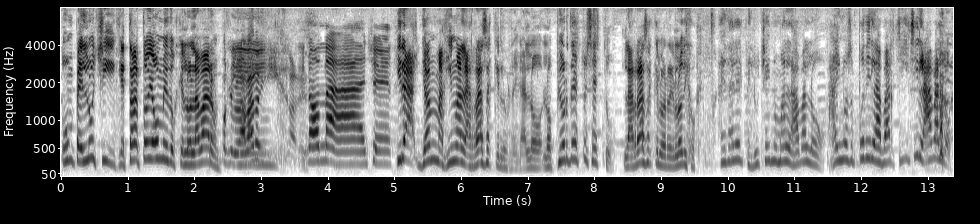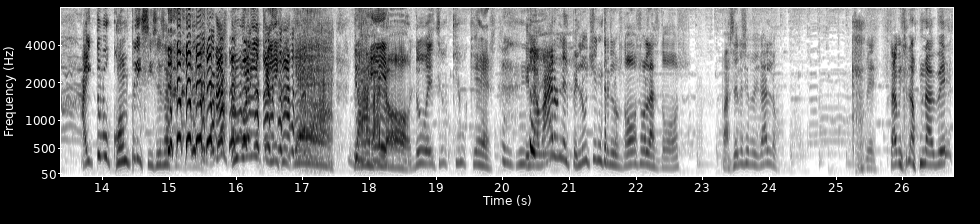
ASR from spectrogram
Un peluche que estaba todavía húmedo que lo lavaron. porque lo lavaron y... híjole. No manchen. Mira, ya me imagino a la raza que lo regaló. Lo peor de esto es esto. La raza que lo regaló dijo, ay, dale el peluche y nomás lávalo. Ay, no se puede lavar. Sí, sí, lávalo. Ahí tuvo cómplices esa. Hubo alguien que le dijo, yeah, lávalo. Do it. Who cares? Y lavaron el peluche entre los dos o las dos para hacer ese regalo. Bien, una vez,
